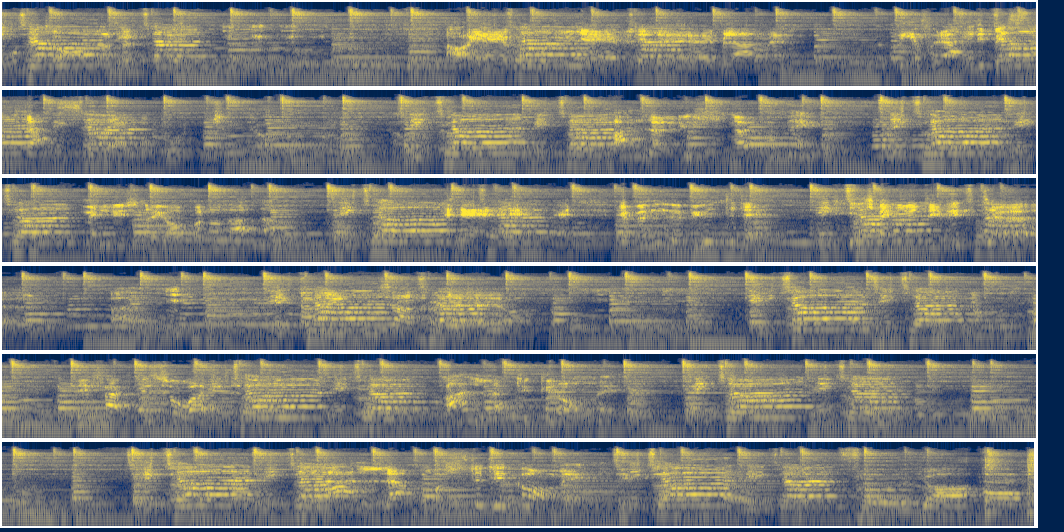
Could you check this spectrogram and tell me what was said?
att betala för direktör, det. Ja, jag är hård och jävlig där ibland, men jag får alltid bästa platsen där jag går bort. Ja. direktör, Alla lyssnar på mig, på någon annan? direktör, direktör. Jag behöver ju inte det. Jag är ju direktör. Jag vet minsann hur det är. Ja. Direktör, direktör, Det är faktiskt så att direktör, direktör, alla tycker om mig. direktör, direktör. Direktör, direktör, Alla måste tycka om mig. direktör, direktör. För jag är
